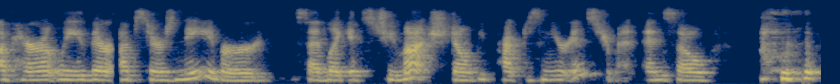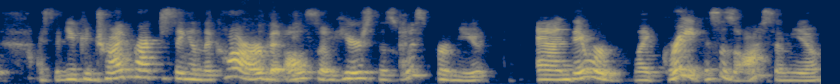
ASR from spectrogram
apparently their upstairs neighbor said like it's too much. Don't be practicing your instrument. And so I said you can try practicing in the car but also here's this whisper mute. And they were like great this is awesome you know.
